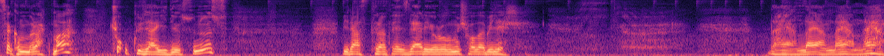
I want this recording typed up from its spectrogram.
Sakın bırakma. Çok güzel gidiyorsunuz. Biraz trapezler yorulmuş olabilir. Dayan, dayan, dayan, dayan.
